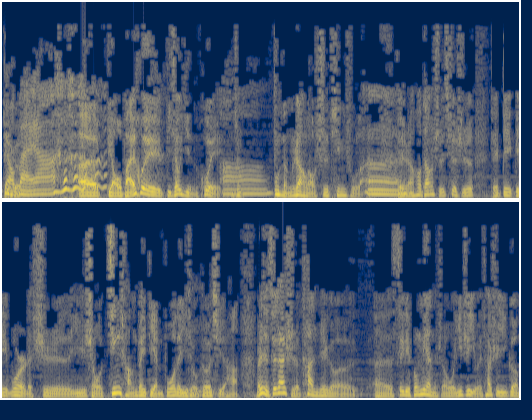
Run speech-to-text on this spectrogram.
这个表白啊，呃，表白会比较隐晦，哦就不能让老师听出来。嗯对，然后当时确实这《Big Big World》是一首经常被点播的一首歌曲哈，而且最开始看这个呃 CD 封面的时候，我一直以为他是一个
